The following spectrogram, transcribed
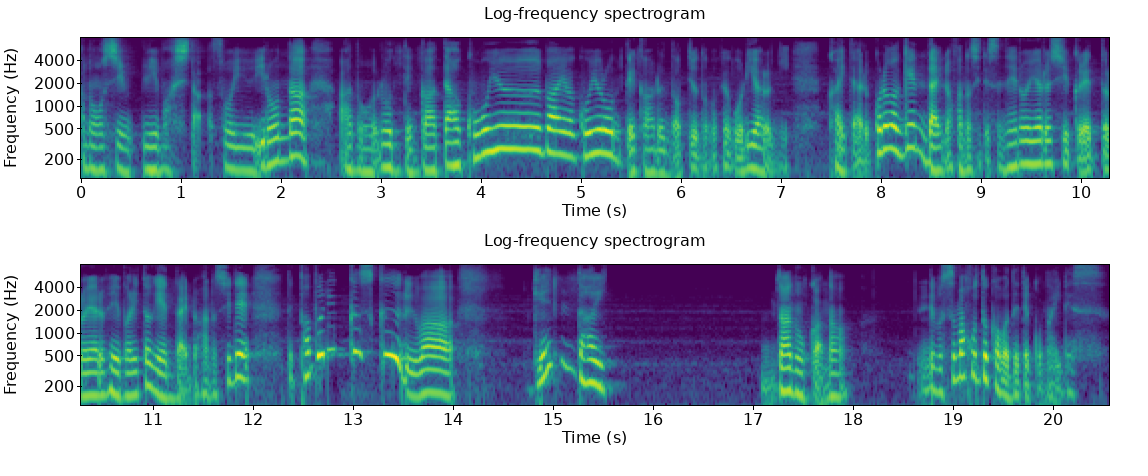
楽しみました。そういういろんなあの論点があって、あ、こういう場合はこういう論点があるんだっていうのが結構リアルに書いてある。これは現代の話ですね。ロイヤルシークレット、ロイヤルフェイバリット現代の話で、で、パブリックスクールは現代なのかな？でもスマホとかは出てこないです。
